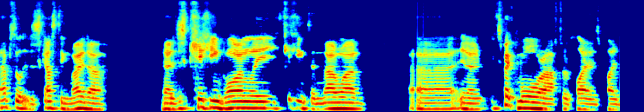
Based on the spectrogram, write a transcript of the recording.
absolutely disgusting, mate. Uh, you know, just kicking blindly, kicking to no one. Uh, you know, expect more after a player has played,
